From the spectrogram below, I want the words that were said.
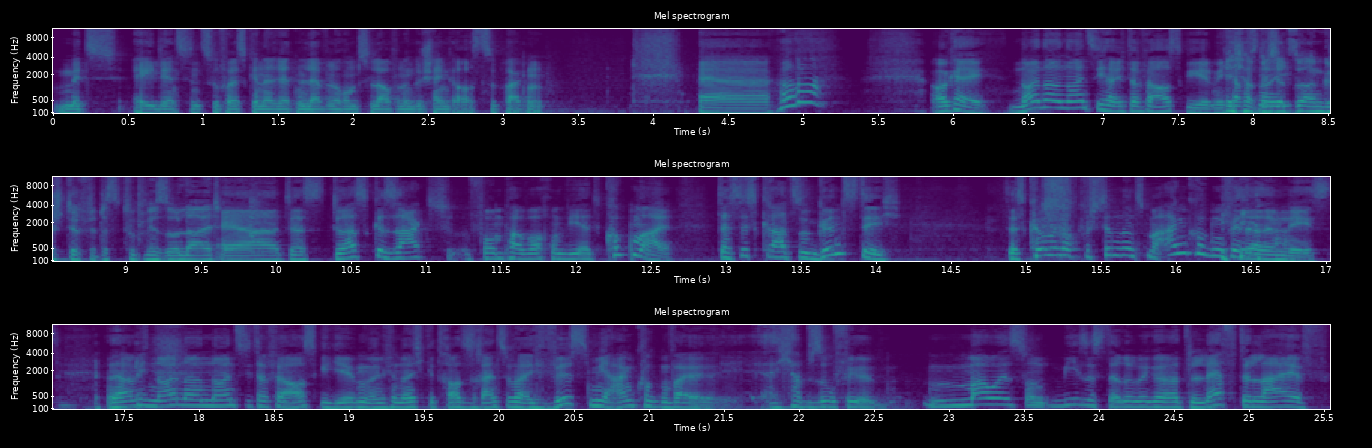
mit Aliens in zufallsgenerierten Level rumzulaufen und Geschenke auszupacken. Äh, okay, 9,99 habe ich dafür ausgegeben. Ich, ich habe dich jetzt so angestiftet, das tut mir so leid. Ja, du hast, du hast gesagt vor ein paar Wochen, wie, guck mal, das ist gerade so günstig. Das können wir doch bestimmt uns mal angucken für ja. demnächst. Dann habe ich 9,99 dafür ausgegeben und ich bin noch nicht getraut, es reinzumachen. Ich will es mir angucken, weil ich habe so viel Maues und Mieses darüber gehört. Left Alive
